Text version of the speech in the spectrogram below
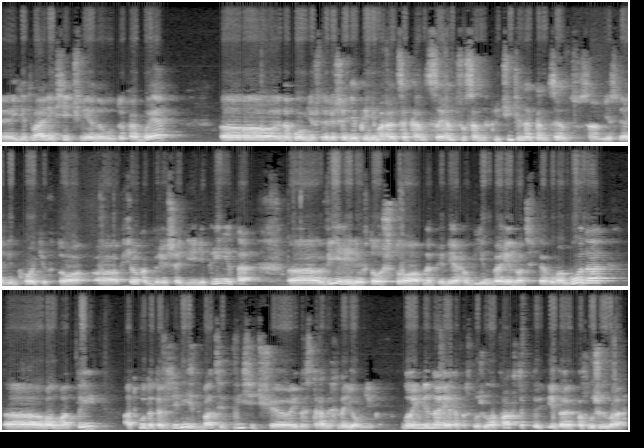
едва ли все члены УДКБ напомню, что решения принимаются консенсусом, исключительно консенсусом. Если один против, то э, все, как бы решение не принято. Э, верили в то, что, например, в январе 2022 года э, в Алматы откуда-то взялись 20 тысяч э, иностранных наемников. Но именно это послужило фактом, это послужило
